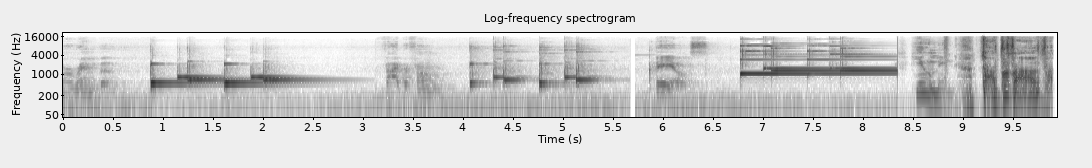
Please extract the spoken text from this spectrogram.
Marimba. Vibraphone. Bales. Human.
